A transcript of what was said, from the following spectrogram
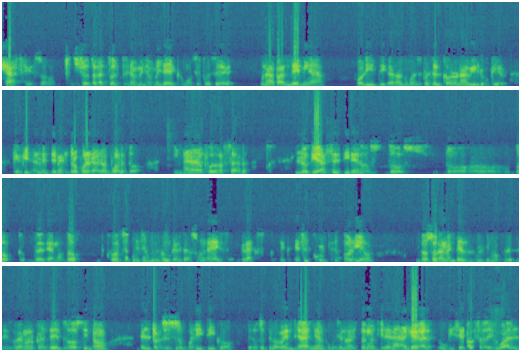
¿qué hace eso? Yo trato el fenómeno Milei como si fuese una pandemia política, ¿no? como si fuese el coronavirus que, finalmente me entró por el aeropuerto y nada puedo hacer, lo que hace tiene dos, dos, dos, dos, digamos, dos consecuencias muy concretas. Una es la, es exculpatorio no solamente del último gobierno de todos, sino del proceso político de los últimos 20 años, como si esto no tiene nada que ver, hubiese pasado igual,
